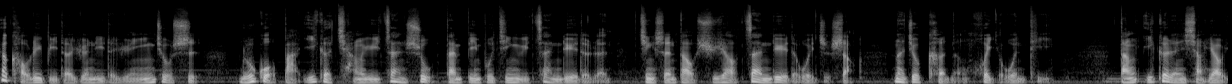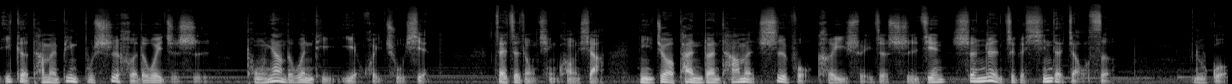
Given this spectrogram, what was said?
要考虑彼得原理的原因，就是如果把一个强于战术但并不精于战略的人晋升到需要战略的位置上，那就可能会有问题。当一个人想要一个他们并不适合的位置时，同样的问题也会出现。在这种情况下，你就要判断他们是否可以随着时间升任这个新的角色。如果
